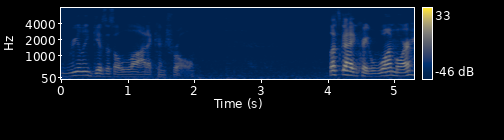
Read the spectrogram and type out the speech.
really gives us a lot of control. Let's go ahead and create one more.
